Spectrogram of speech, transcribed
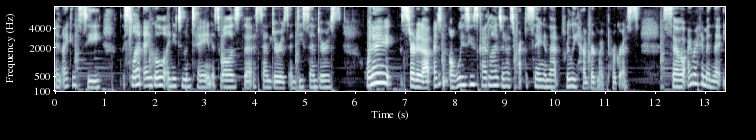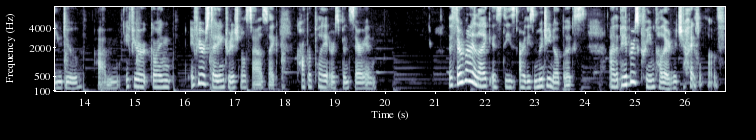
and I can see the slant angle I need to maintain as well as the ascenders and descenders when I started out, I didn't always use guidelines when I was practicing, and that really hampered my progress. So I recommend that you do. Um, if you're going, if you're studying traditional styles like copperplate or Spencerian. The third one I like is these are these Muji notebooks. Uh, the paper is cream colored, which I love.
